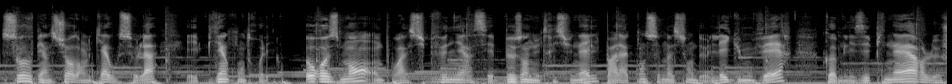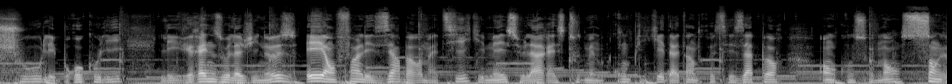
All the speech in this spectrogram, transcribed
sauf bien sûr dans le cas où cela est bien contrôlé. Heureusement, on pourra subvenir à ces besoins nutritionnels par la consommation de légumes verts comme les épinards, le chou, les brocolis, les graines olagineuses et enfin les herbes aromatiques, mais cela reste tout de même compliqué d'atteindre ces apports en consommant 100 g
